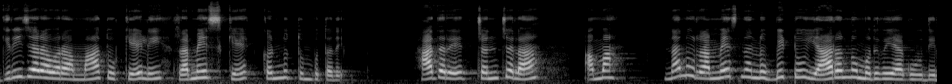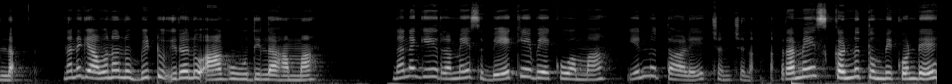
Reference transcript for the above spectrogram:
ಗಿರಿಜರವರ ಮಾತು ಕೇಳಿ ರಮೇಶ್ಗೆ ಕಣ್ಣು ತುಂಬುತ್ತದೆ. ಆದರೆ ಚಂಚಲ, ಅಮ್ಮ, ನಾನು ರಮೇಶ್ನನ್ನು ಬಿಟ್ಟು ಯಾರನ್ನೂ ಮದುವೆಯಾಗುವುದಿಲ್ಲ. ನನಗೆ ಅವನನ್ನು ಬಿಟ್ಟು ಇರಲು ಆಗುವುದಿಲ್ಲ, ಅಮ್ಮ. ನನಗೆ ರಮೇಶ್ ಬೇಕೇ ಬೇಕು, ಅಮ್ಮ. ಎನ್ನುತ್ತಾಳೆ ಚಂಚಲ ರಮೇಶ್ ಕಣ್ಣು ತುಂಬಿಕೊಂಡೇ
